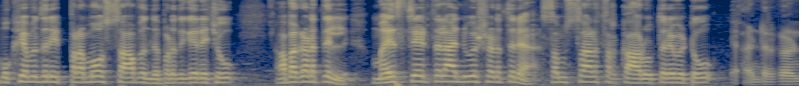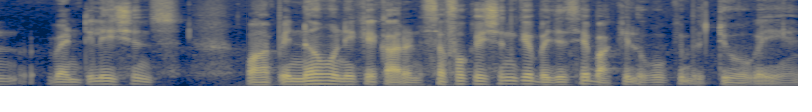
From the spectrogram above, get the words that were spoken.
മുഖ്യമന്ത്രി പ്രമോദ് സാവന്ത് പ്രതികരിച്ചു അപകടത്തിൽ മജിസ്ട്രേറ്റ് തല അന്വേഷണത്തിന് സംസ്ഥാന സർക്കാർ ഉത്തരവിട്ടു अंडरग्राउंड वेंटिलेशंस वहाँ पे न होने के कारण सफोकेशन के वजह से बाकी लोगों की मृत्यु हो गई है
